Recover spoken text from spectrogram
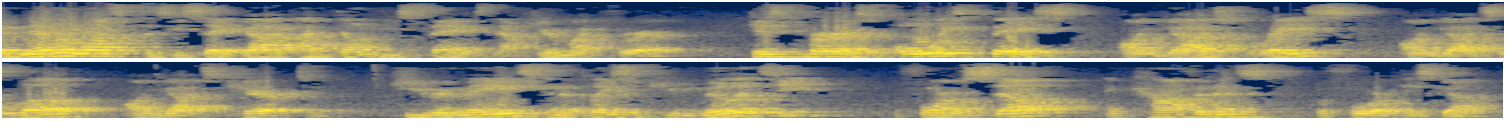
but never once does he say, God, I've done these things, now hear my prayer. His prayer is always based on God's grace, on God's love, on God's character. He remains in a place of humility before himself and confidence before his God.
